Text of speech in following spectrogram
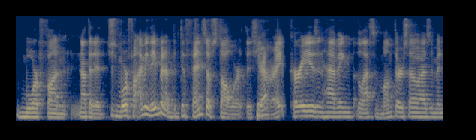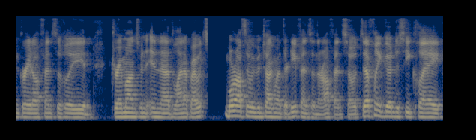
more fun. Not that it's just more fun. I mean, they've been a defensive stalwart this year, yeah. right? Curry isn't having the last month or so hasn't been great offensively, and Draymond's been in and out of the lineup. I would more often we've been talking about their defense and their offense. So it's definitely good to see Klay.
